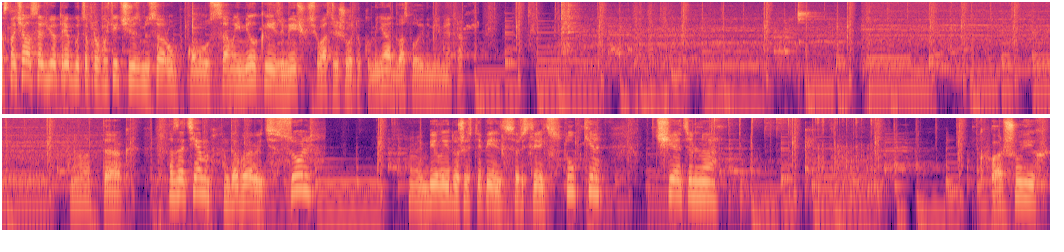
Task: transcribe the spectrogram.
Сначала сырье требуется пропустить через мясорубку, самой мелкой из имеющихся у вас решеток. У меня 2,5 мм. Вот так. А затем добавить соль, белый душистый перец растереть в ступке тщательно. фаршу их.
